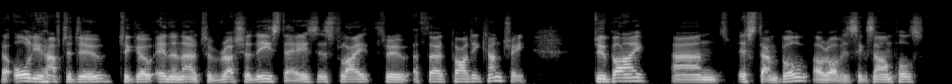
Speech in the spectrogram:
Uh, all you have to do to go in and out of Russia these days is fly through a third party country. Dubai and Istanbul are obvious examples.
